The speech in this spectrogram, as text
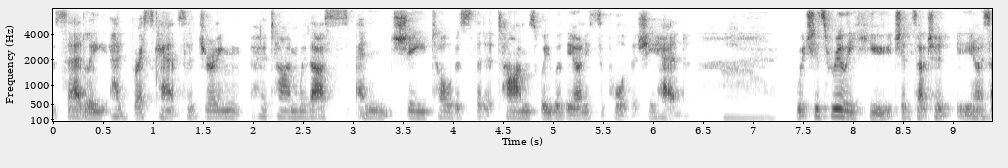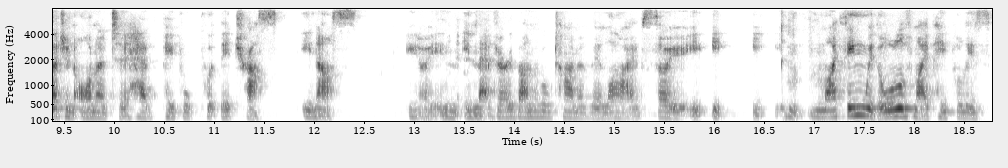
sadly had breast cancer during her time with us, and she told us that at times we were the only support that she had, which is really huge and such a you know such an honour to have people put their trust in us, you know, in in that very vulnerable time of their lives. So it, it my thing with all of my people is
